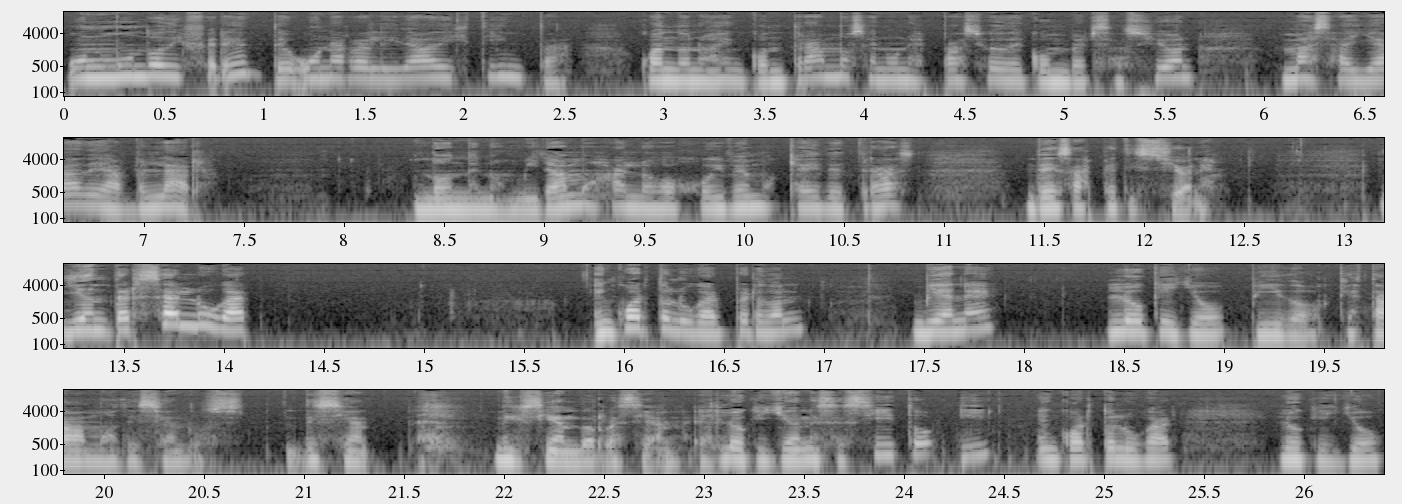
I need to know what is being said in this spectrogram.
un mundo diferente, una realidad distinta, cuando nos encontramos en un espacio de conversación más allá de hablar, donde nos miramos a los ojos y vemos qué hay detrás de esas peticiones. Y en tercer lugar, en cuarto lugar, perdón, viene lo que yo pido, que estábamos diciendo, diciendo, diciendo recién. Es lo que yo necesito y, en cuarto lugar, lo que yo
